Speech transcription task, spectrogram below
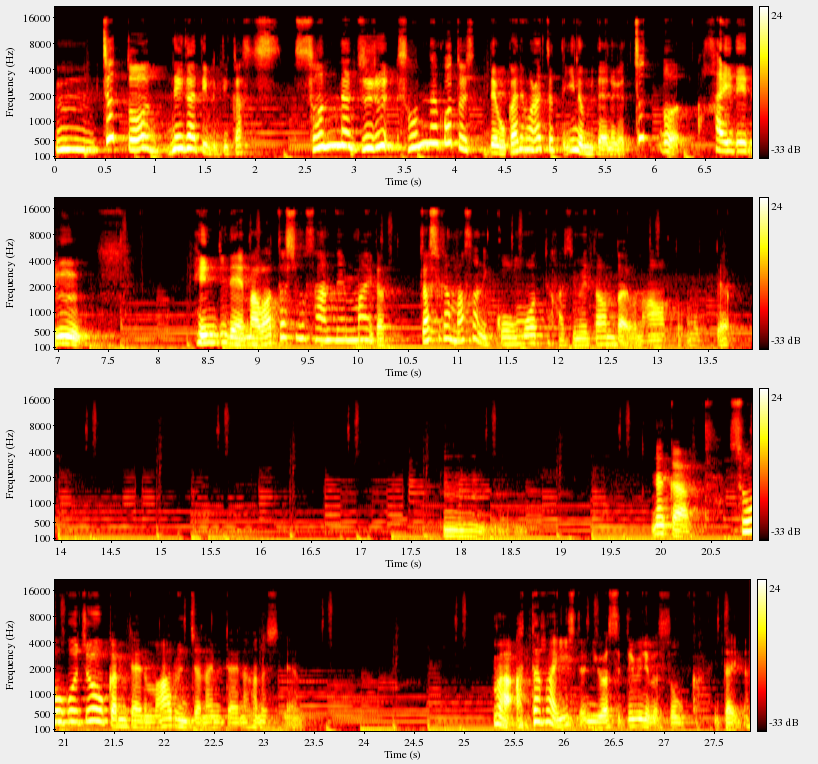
ううんちょっとネガティブっていうかそんなずるそんなことしてお金もらっちゃっていいのみたいなのがちょっと入れる返事でまあ私も3年前だ私がまさにこう思って始めたんだよなと思って。うん。なんか相互浄化みたいのもあるんじゃないみたいな話でまあ頭いい人に言わせてみればそうかみたいな。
